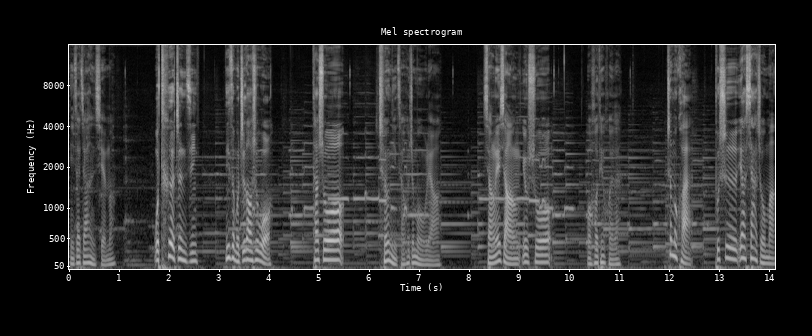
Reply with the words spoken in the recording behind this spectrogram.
你在家很闲吗？”我特震惊：“你怎么知道是我？”他说。只有你才会这么无聊。想了一想，又说：“我后天回来。”这么快？不是要下周吗？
